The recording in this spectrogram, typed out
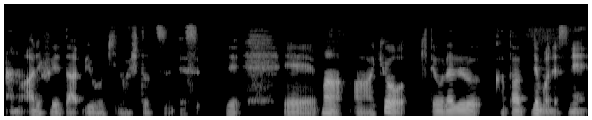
あの、ありふれた病気の一つです。で、えーまあ、今日来ておられる方でもですね、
